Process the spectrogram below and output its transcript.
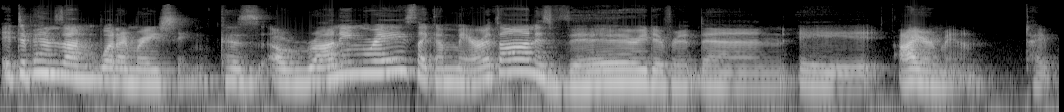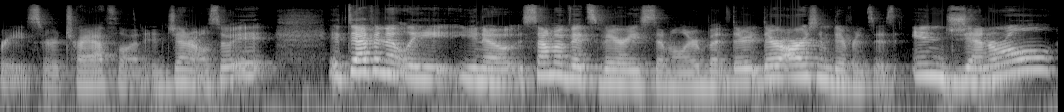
it depends on what I'm racing because a running race, like a marathon, is very different than a Ironman type race or a triathlon in general. So it it definitely, you know, some of it's very similar, but there there are some differences. In general,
